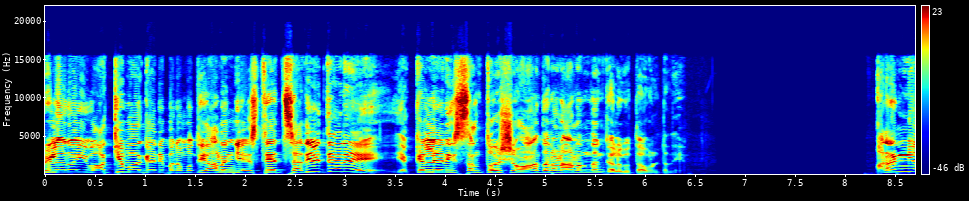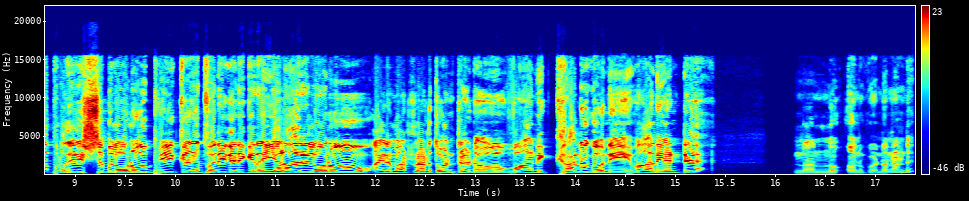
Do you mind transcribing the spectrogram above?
ప్రియులారా ఈ వాక్య భాగాన్ని మనము ధ్యానం చేస్తే చదివితేనే ఎక్కలేని సంతోషం ఆదరణ ఆనందం కలుగుతూ ఉంటుంది. అరణ్య ప్రదేశంలోనూ భీకర ధ్వని కలిగిన ఎడారిలోను ఆయన మాట్లాడుతూ అంటాడు వాని కనుగొని వాని అంటే నన్ను అనుకోండి అనండి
